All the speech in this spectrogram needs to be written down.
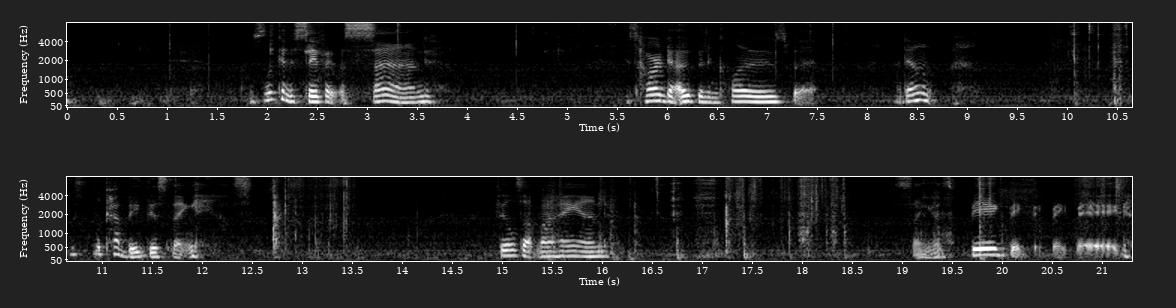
I was looking to see if it was signed. It's hard to open and close, but I don't. Look how big this thing is. Fills up my hand. Thing is big, big, big, big, big.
